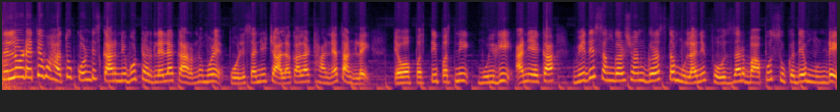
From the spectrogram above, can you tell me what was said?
सिल्लोड येथे वाहतूक कोंडीस कारणीभूत ठरलेल्या कारणामुळे पोलिसांनी चालकाला ठाण्यात आणलंय तेव्हा पती पत्नी मुलगी आणि एका विधी संघर्षग्रस्त मुलाने फौजदार बापू सुखदेव मुंडे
